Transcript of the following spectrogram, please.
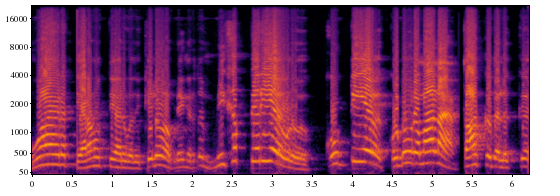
மூவாயிரத்தி இருநூத்தி அறுபது கிலோ அப்படிங்கிறது மிகப்பெரிய ஒரு கொடிய கொடூரமான தாக்குதலுக்கு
